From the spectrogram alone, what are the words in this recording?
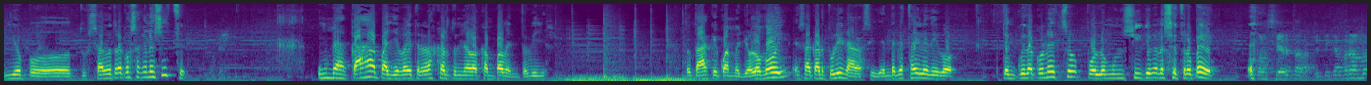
Y yo, pues, ¿tú sabes otra cosa que no existe? Una caja para llevar y traer las cartulinas a los campamentos, Guillo. Total, que cuando yo lo doy, esa cartulina a la siguiente que está ahí le digo, ten cuidado con esto, ponlo en un sitio que no se estropee. Por cierto, la típica broma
